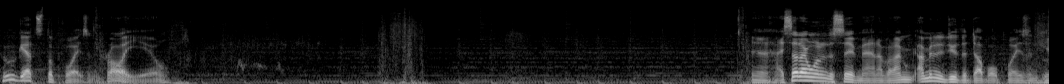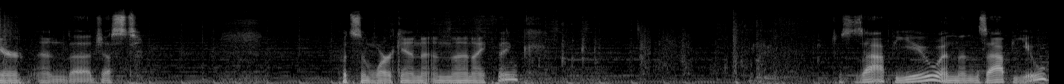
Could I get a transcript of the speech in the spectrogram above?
Who gets the poison? Probably you. Yeah, I said I wanted to save mana, but I'm, I'm going to do the double poison here and uh, just put some work in. And then I think... Just zap you and then zap you.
